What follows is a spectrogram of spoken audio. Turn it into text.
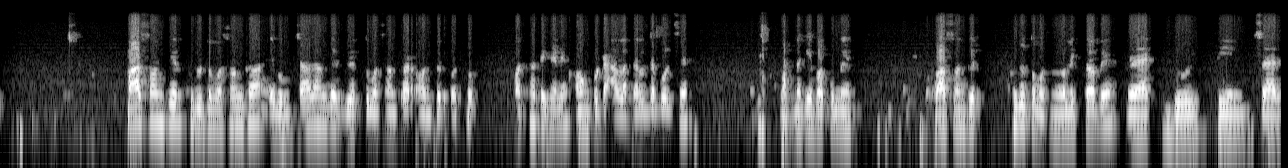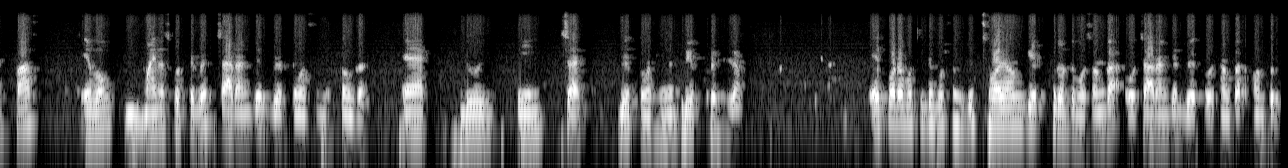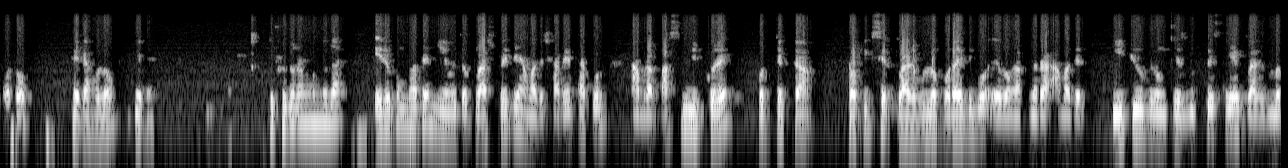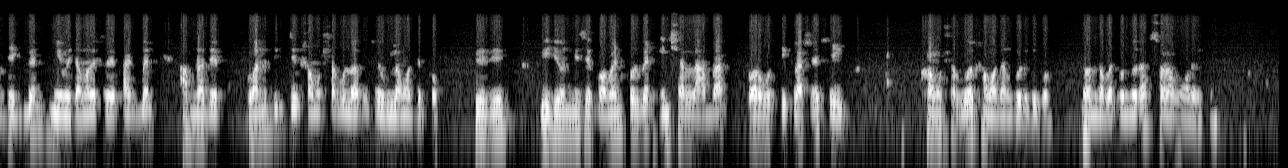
পাঁচ অঙ্কের ক্ষুদ্রতম সংখ্যা এবং চার অঙ্কের বৃহত্তম সংখ্যার অন্তর্গত অর্থাৎ এখানে অঙ্কটা আলাদা আলাদা বলছে। আপনাকে প্রথমে পাঁচ অঙ্কের ক্ষুদ্রতম সংখ্যা লিখতে হবে। এক, দুই, তিন, চার, পাঁচ এবং মাইনাস করতে হবে চার অঙ্কের বৃহত্তম সংখ্যা। এক, দুই, তিন, চার। বৃহত্তম সংখ্যা বিয়োগ করে দিলাম। এর পরবর্তীতে প্রশ্ন হচ্ছে ছয় অঙ্কের ক্ষুদ্রতম সংখ্যা ও চার অঙ্কের বৃহত্তম সংখ্যার অন্তর্গত। সেটা হলো এটা। তো সুতরাং বন্ধুরা, এরকম ভাবে নিয়মিত ক্লাস পেতে আমাদের সাথে থাকুন। আমরা পাঁচ মিনিট করে প্রত্যেকটা টপিক্স এর ক্লাসগুলো করাই দিব এবং আপনারা আমাদের ইউটিউব এবং ফেসবুক পেজ থেকে ক্লাসগুলো দেখবেন, নিয়মিত আমাদের সাথে থাকবেন। আপনাদের গাণিতিক যে সমস্যাগুলো আছে, সেগুলো আমাদের পেজে, ভিডিওর নিচে কমেন্ট করবেন। ইনশাল্লাহ আমরা পরবর্তী ক্লাসে সেই সমস্যাগুলো সমাধান করে দিব। ধন্যবাদ বন্ধুরা। সালামু আলাইকুম।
